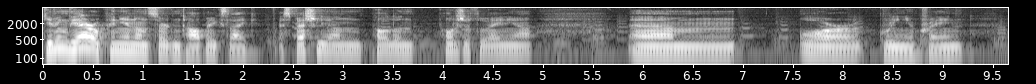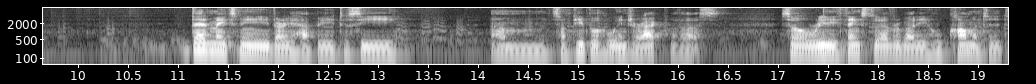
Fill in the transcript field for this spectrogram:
giving their opinion on certain topics, like especially on Poland, Polish Lithuania, um, or Green Ukraine. That makes me very happy to see um, some people who interact with us. So really, thanks to everybody who commented.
